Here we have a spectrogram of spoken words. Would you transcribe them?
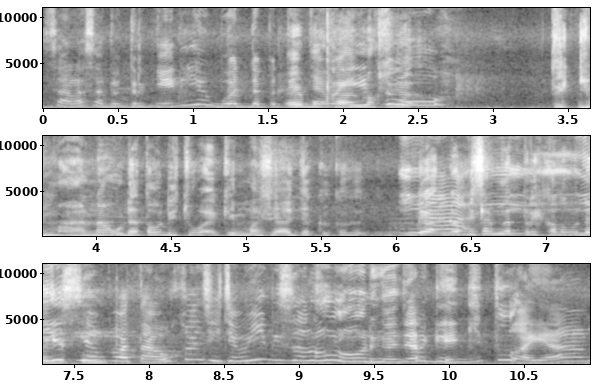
salah satu triknya dia buat dapetin Eh, bukan, cewek itu maksudnya trik gimana? Udah tahu dicuekin masih aja ke, ke Iya, nggak bisa i- ngetrik kalau udah iya, gitu. siapa tahu kan si ceweknya bisa lulu dengan cara kayak gitu ayang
